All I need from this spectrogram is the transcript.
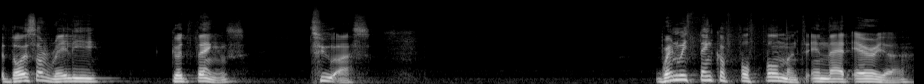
those are really good things to us. When we think of fulfillment in that area,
